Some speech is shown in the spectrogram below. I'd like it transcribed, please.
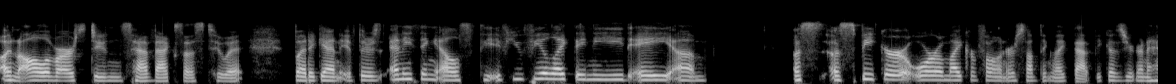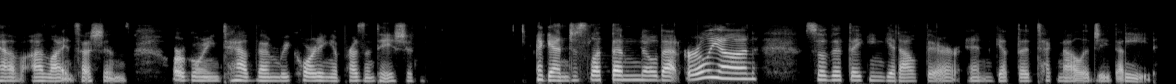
and all of our students have access to it. But again, if there's anything else, if you feel like they need a um, a, a speaker or a microphone or something like that because you're going to have online sessions or going to have them recording a presentation. Again, just let them know that early on so that they can get out there and get the technology that they need.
